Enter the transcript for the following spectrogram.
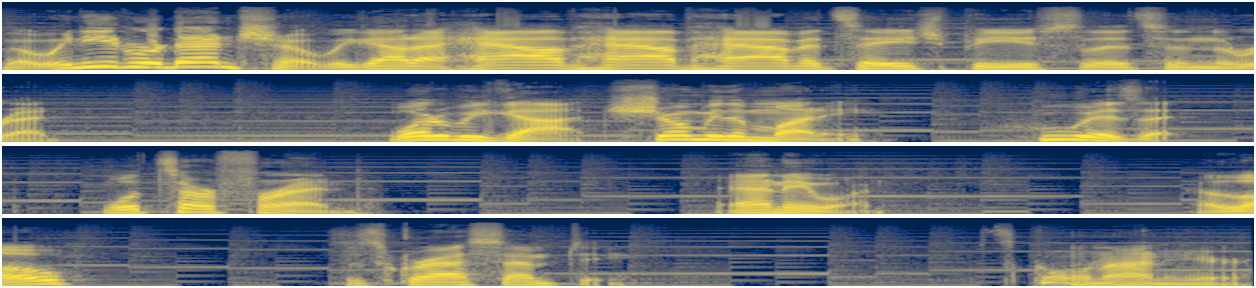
But we need Rodentia. We gotta have, have, have its HP so it's in the red. What do we got? Show me the money. Who is it? What's our friend? Anyone? Hello? Is this grass empty? What's going on here?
